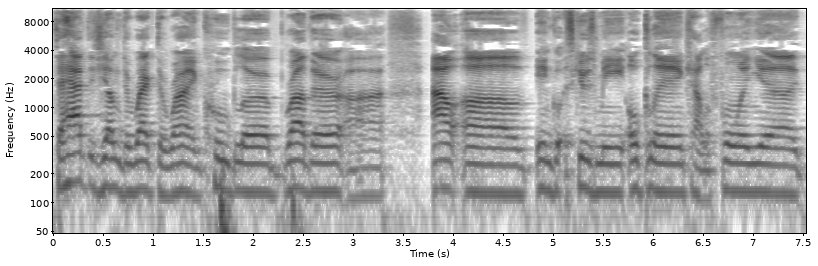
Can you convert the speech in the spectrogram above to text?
to have this young director, Ryan Coogler, brother, uh, out of, excuse me, Oakland, California.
